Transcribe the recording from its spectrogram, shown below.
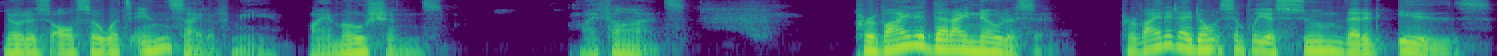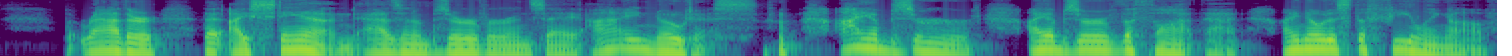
Notice also what's inside of me, my emotions, my thoughts. Provided that I notice it, provided I don't simply assume that it is, but rather that I stand as an observer and say, I notice, I observe, I observe the thought that, I notice the feeling of.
